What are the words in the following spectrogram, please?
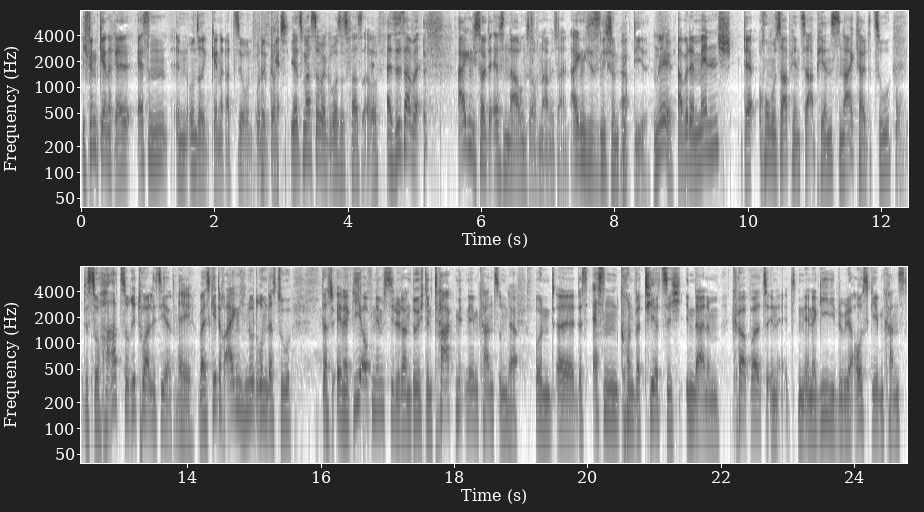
Ich finde generell Essen in unserer Generation oder Oh Gott, jetzt machst du aber ein großes Fass auf. Es ist aber, eigentlich sollte Essen Nahrungsaufnahme sein. Eigentlich ist es nicht so ein Big Deal. Nee. Aber der Mensch, der Homo sapiens sapiens, neigt halt dazu, das so hart zu ritualisieren. Ey. Weil es geht doch eigentlich nur darum, dass du, dass du Energie aufnimmst, die du dann durch den Tag mitnehmen kannst und, Ja. und äh, das Essen konvertiert sich in deinem Körper zu, in, in Energie, die du wieder ausgeben kannst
